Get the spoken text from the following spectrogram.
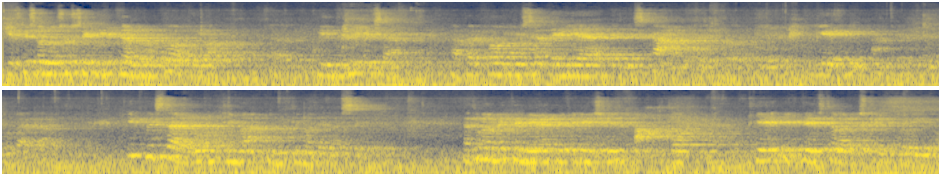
che si sono susseguiti all'oratorio, eh, qui in Pisa, la performance degli, degli ieri, anche molto bella. E questa è l'ultima, della serie. Naturalmente mi rende felice il fatto che il testo l'avevo scritto io.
